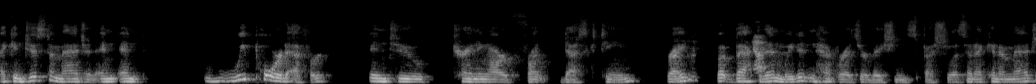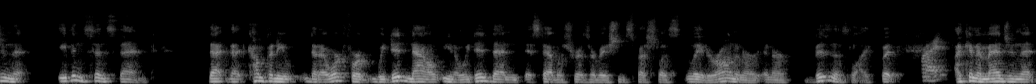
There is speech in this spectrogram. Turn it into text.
I can just imagine and and we poured effort into training our front desk team, right? Mm-hmm. But back yep. then we didn't have reservation specialists and I can imagine that even since then that that company that I work for, we did now, you know, we did then establish reservation specialists later on in our in our business life. But right. I can imagine that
